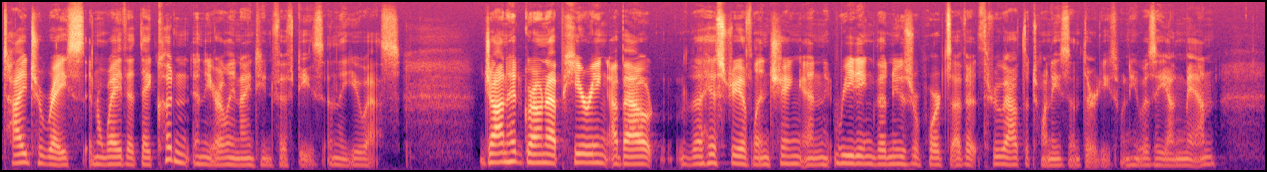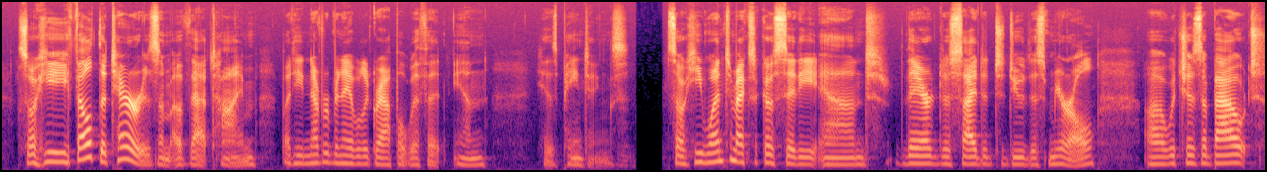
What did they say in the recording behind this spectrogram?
tied to race in a way that they couldn't in the early 1950s in the U.S. John had grown up hearing about the history of lynching and reading the news reports of it throughout the 20s and 30s when he was a young man. So he felt the terrorism of that time, but he'd never been able to grapple with it in his paintings. So he went to Mexico City and there decided to do this mural, uh, which is about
